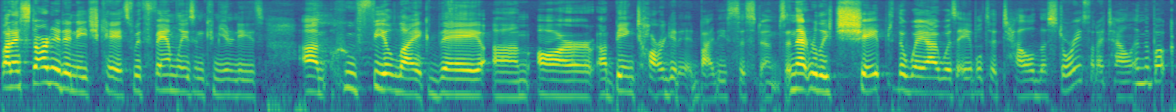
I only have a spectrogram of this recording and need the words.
but I started in each case with families and communities um, who feel like they um, are uh, being targeted by these systems. And that really shaped the way I was able to tell the stories that I tell in the book.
